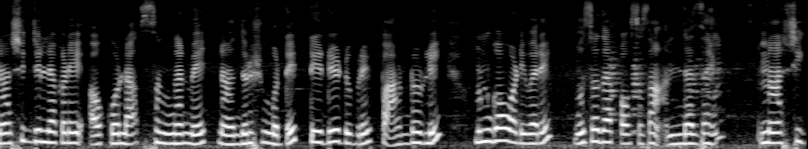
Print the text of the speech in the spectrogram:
नाशिक जिल्ह्याकडे अकोला संगनमेट नांदूर शिंगोटे टेडे डुबरे पांडुर्ली मुनगाव वाडीवारे मुसळधार पावसाचा अंदाज आहे. नाशिक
